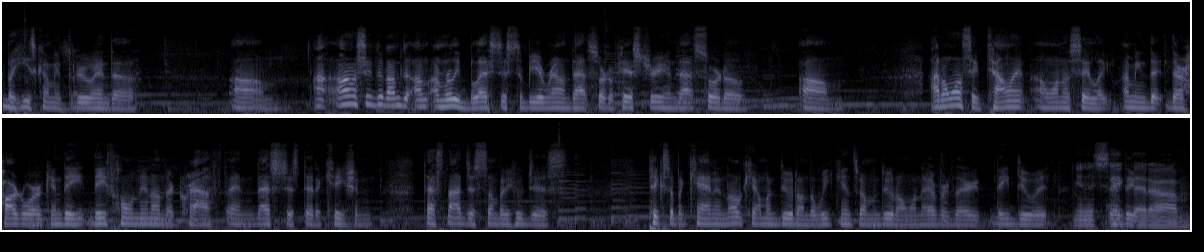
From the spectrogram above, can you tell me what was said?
but he's coming through, and uh, um, I, honestly, dude, I'm, I'm I'm really blessed just to be around that sort of history and that sort of um. I don't want to say talent. I want to say like I mean th- their hard work and they they've honed in on their craft and that's just dedication. That's not just somebody who just picks up a cannon. okay I'm gonna do it on the weekends or I'm gonna do it on whenever they they do it. And it's sick they- that um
